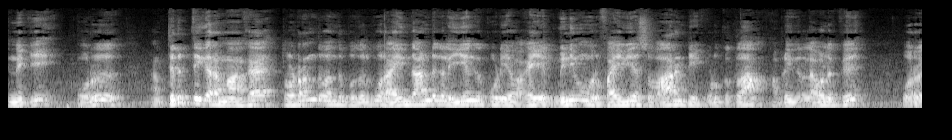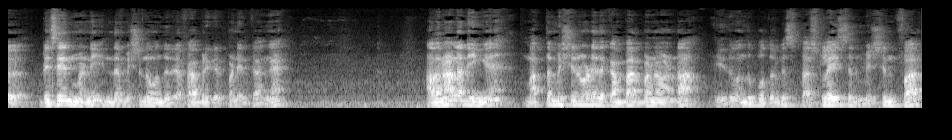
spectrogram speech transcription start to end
இன்னைக்கு ஒரு திருப்திகரமாக தொடர்ந்து வந்து புதற்கு ஒரு ஐந்து ஆண்டுகள் இயங்கக்கூடிய வகையில் மினிமம் ஒரு ஃபைவ் இயர்ஸ் வாரண்டி கொடுக்கலாம் அப்படிங்கிற லெவலுக்கு ஒரு டிசைன் பண்ணி இந்த மிஷினை வந்து ஃபேப்ரிகேட் பண்ணியிருக்காங்க. அதனால் நீங்கள் மற்ற மிஷினோட இதை கம்பேர் பண்ண வேண்டாம். இது வந்து பொறுத்தவரைக்கும் specialised machine for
